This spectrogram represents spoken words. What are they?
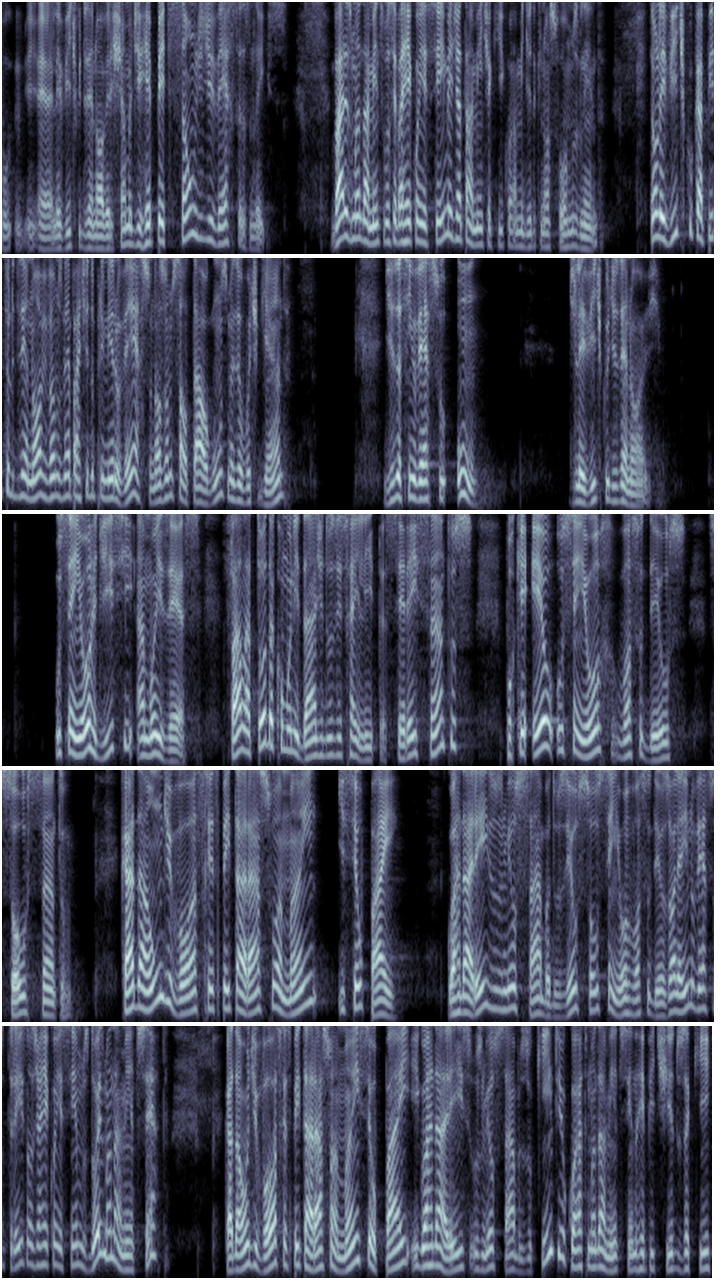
é, Levítico 19, ele chama de repetição de diversas leis. Vários mandamentos você vai reconhecer imediatamente aqui à medida que nós formos lendo. Então, Levítico capítulo 19, vamos ler a partir do primeiro verso. Nós vamos saltar alguns, mas eu vou te guiando. Diz assim o verso 1 de Levítico 19. O Senhor disse a Moisés: Fala a toda a comunidade dos israelitas: Sereis santos, porque eu, o Senhor, vosso Deus, sou santo. Cada um de vós respeitará sua mãe e seu pai Guardareis os meus sábados, eu sou o Senhor vosso Deus. Olha aí no verso 3 nós já reconhecemos dois mandamentos, certo? Cada um de vós respeitará sua mãe e seu pai e guardareis os meus sábados. O quinto e o quarto mandamento sendo repetidos aqui.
